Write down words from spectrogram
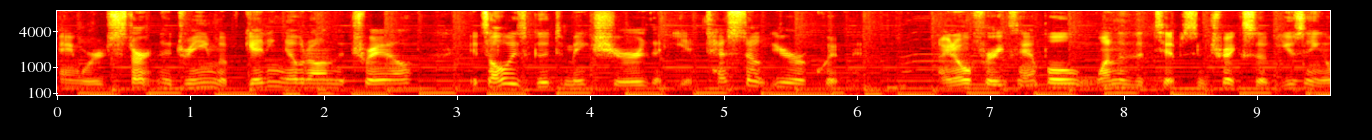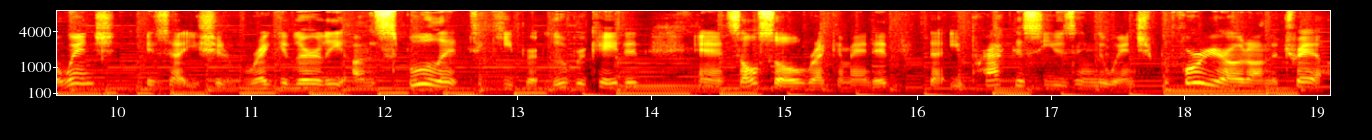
and we're starting to dream of getting out on the trail, it's always good to make sure that you test out your equipment. I know, for example, one of the tips and tricks of using a winch is that you should regularly unspool it to keep it lubricated, and it's also recommended that you practice using the winch before you're out on the trail.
